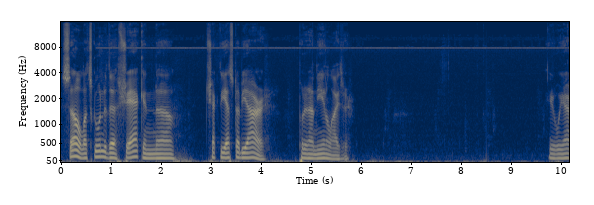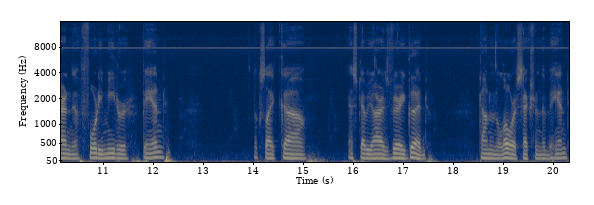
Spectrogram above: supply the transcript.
So let's go into the shack and uh, check the SWR. Put it on the analyzer. Here we are in the 40 meter band. Looks like uh, SWR is very good down in the lower section of the band.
